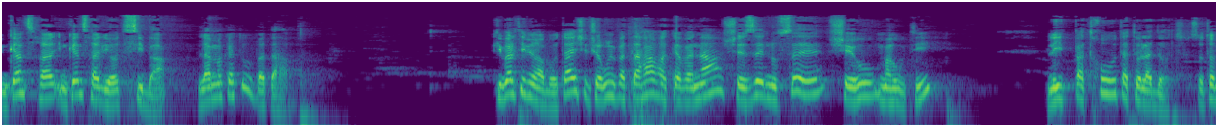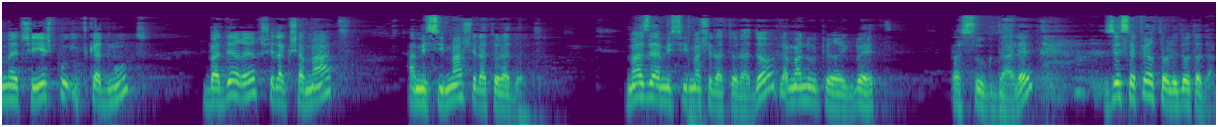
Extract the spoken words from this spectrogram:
אם כן צריכה, אם כן צריכה להיות סיבה למה כתוב וטהר. קיבלתי מרבותיי שכשאומרים וטהר הכוונה שזה נושא שהוא מהותי להתפתחות התולדות. זאת אומרת שיש פה התקדמות בדרך של הגשמת המשימה של התולדות. מה זה המשימה של התולדות? למדנו בפרק ב' פסוק ד', זה ספר תולדות אדם.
